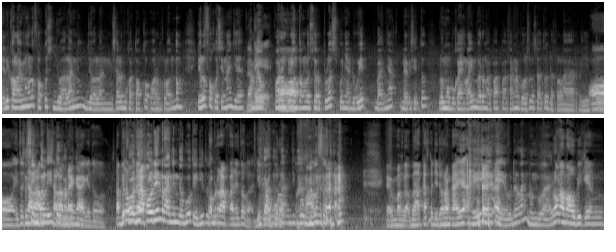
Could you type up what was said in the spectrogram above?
Jadi kalau emang lu fokus jualan nih, jualan misalnya buka toko, warung kelontong, ya lu fokusin aja. Berarti, Sampai warung oh. kelontong lu surplus, punya duit banyak dari situ, lu mau buka yang lain baru nggak apa-apa karena goals lu satu udah kelar gitu. Oh, itu cara, Sesimpel itu cara katanya. mereka gitu. Tapi lo kalau dia kalau dia nerangin ke gue kayak gitu. sih. menerapkan itu gak? Di kagak pura-pura. anjing gue males. Emang gak bakat lo jadi orang kaya. iya kayak udahlah nunggu aja. lo gak mau bikin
